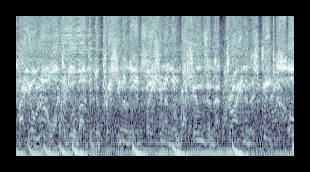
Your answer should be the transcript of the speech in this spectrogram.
I don't know what to do about the depression and the inflation and the Russians and the crying in the street. All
